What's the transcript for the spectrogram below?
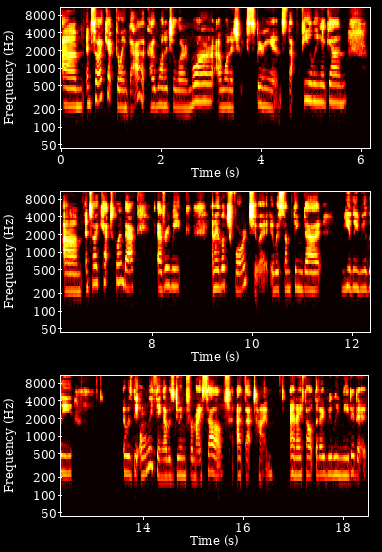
Um, and so I kept going back. I wanted to learn more. I wanted to experience that feeling again. Um, and so I kept going back every week and I looked forward to it. It was something that really, really, it was the only thing I was doing for myself at that time. And I felt that I really needed it.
